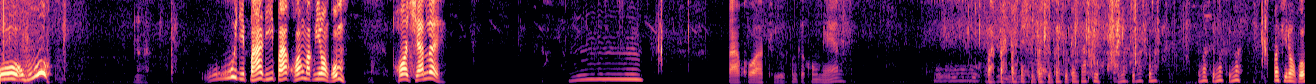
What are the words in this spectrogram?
อ้โหอุ้ยดีปลาดีปลาของมักพี่น้องผมทอแขนเลยปลาควาถือมันกับของแมนไปไปไปไปขึ้นไปขึ้นไปขึ้นไปครับพี่ขึ้นมาขึ้นมาขึ้นมาขึ้นมาขึ้นมาขึ้นมามาพี่น้องผม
